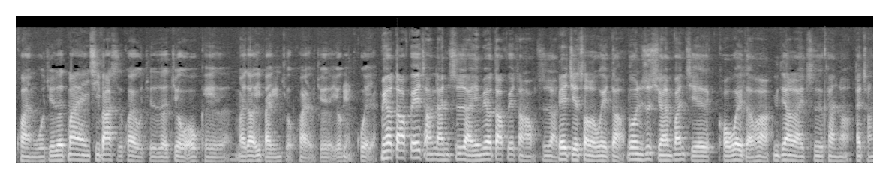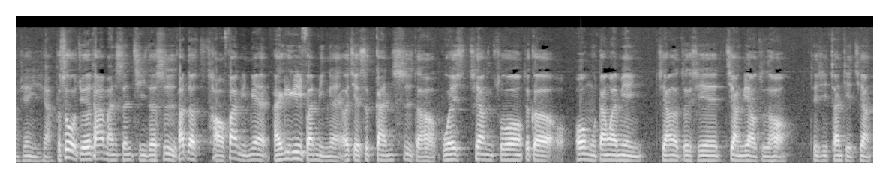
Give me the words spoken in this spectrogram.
款我觉得卖七八十块，我觉得就 OK 了。卖到一百零九块，我觉得有点贵啊，没有到非常难吃啊，也没有到非常好吃啊，可以接受的味道。如果你是喜欢番茄口味的话，一定要来吃吃看哈，来尝鲜一下。可是我觉得它蛮神奇的是，它的炒饭里面还粒粒分明哎，而且是干式的哈，不会像说这个欧姆蛋外面加了这些酱料之后，这些番茄酱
